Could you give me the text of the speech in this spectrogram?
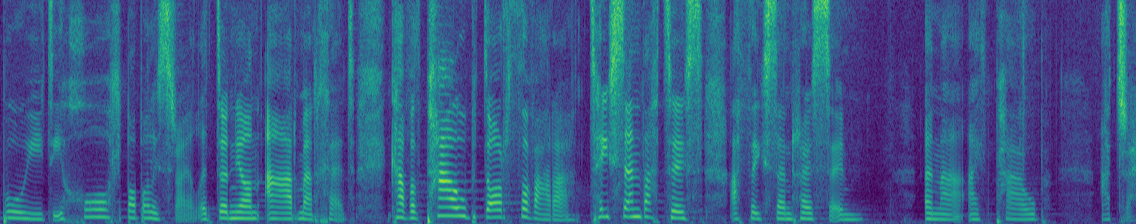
bwyd i holl bobl Israel, y dynion a'r merched. Cafodd pawb dorth o fara, teisen ddatus a theisen rhesym. Yna aeth pawb adre.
